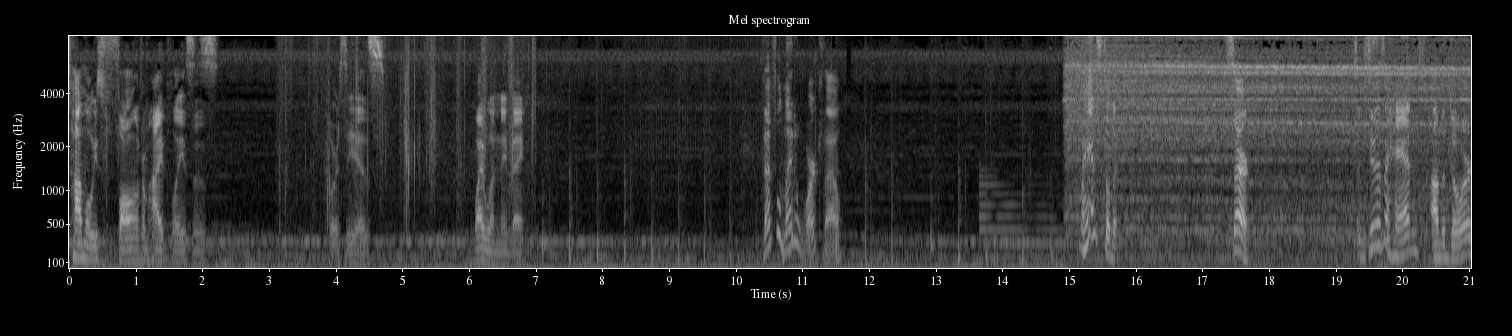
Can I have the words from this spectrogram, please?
Tom always falling from high places Of course he is. Why wouldn't he be? Eventful night of work, though. My hand's still there. Sir. So you see there's a hand on the door?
